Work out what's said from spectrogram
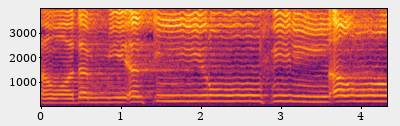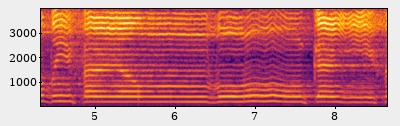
أولم يسيروا في الأرض فينظروا كيف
